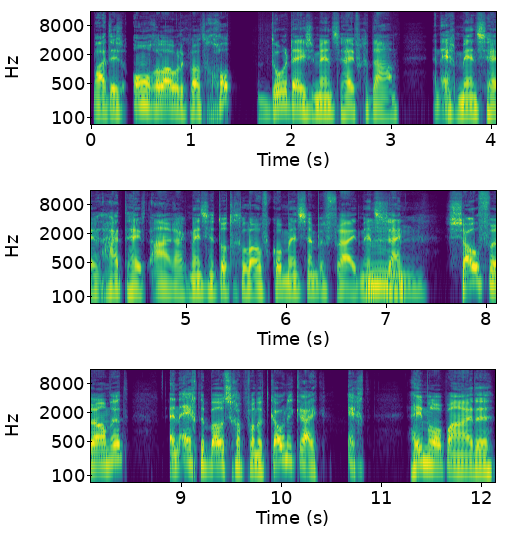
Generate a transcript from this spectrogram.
maar het is ongelooflijk wat God door deze mensen heeft gedaan. En echt mensen hart heeft aanraakt. Mensen zijn tot geloof gekomen. Mensen zijn bevrijd. Mensen zijn Mm. zo veranderd. En echt de boodschap van het koninkrijk. Echt hemel op aarde.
